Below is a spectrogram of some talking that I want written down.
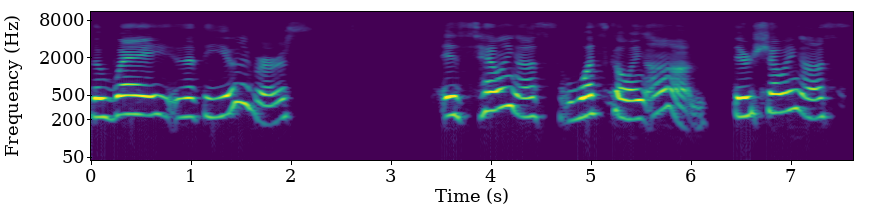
the way that the universe is telling us what's going on. They're showing us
